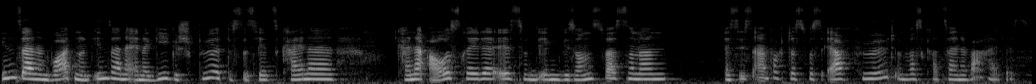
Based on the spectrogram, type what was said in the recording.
in seinen Worten und in seiner Energie gespürt, dass das jetzt keine, keine Ausrede ist und irgendwie sonst was, sondern es ist einfach das, was er fühlt und was gerade seine Wahrheit ist.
